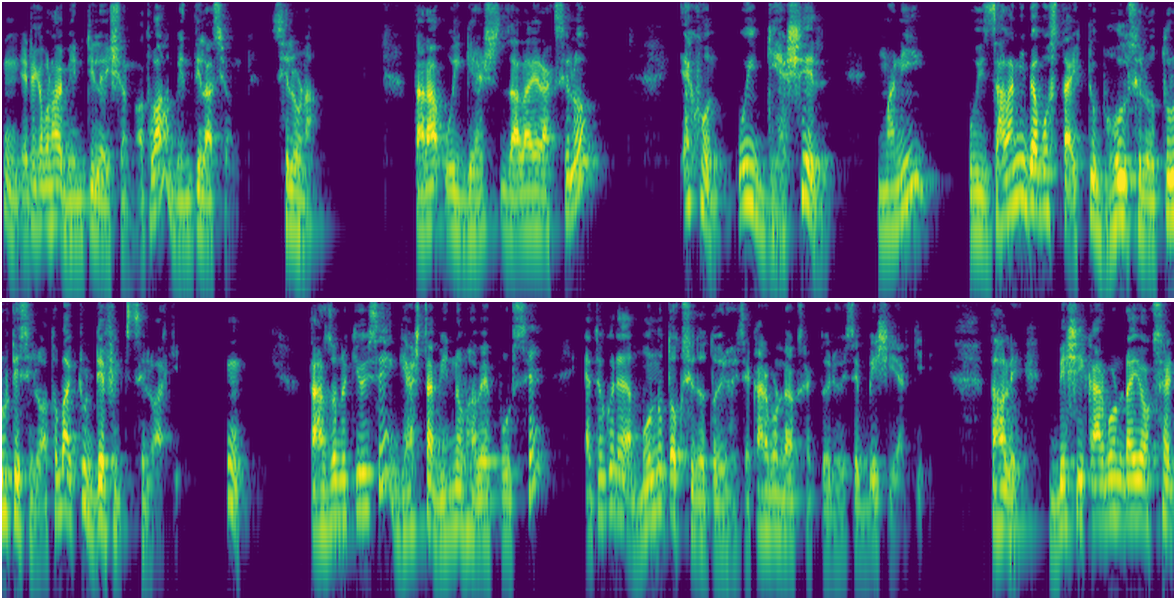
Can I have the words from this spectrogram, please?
এটাকে বলা হয় ভেন্টিলেশন অথবা ভেন্টিলেশন ছিল না। তারা ওই গ্যাস জ্বালায় রাখছিল। এখন ওই গ্যাসের মানে ওই জ্বালানি ব্যবস্থা একটু ভুল ছিল, ত্রুটি ছিল অথবা একটু ডেফেক্ট ছিল আর কি। হুম, তার জন্য কি হয়েছে? গ্যাসটা ভিন্নভাবে পড়ছে। এত করে মনোতক্সিদ তৈরি হয়েছে, কার্বন ডাইঅক্সাইড তৈরি হয়েছে বেশি আর কি। তাহলে বেশি কার্বন ডাই অক্সাইড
